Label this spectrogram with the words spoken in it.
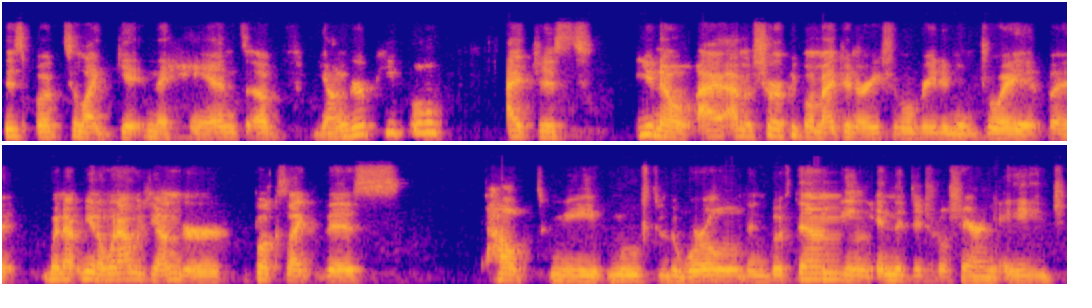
this book to like get in the hands of younger people. I just, you know, I, I'm sure people in my generation will read and enjoy it, but when I, you know, when I was younger, books like this helped me move through the world, and with them being in the digital sharing age,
